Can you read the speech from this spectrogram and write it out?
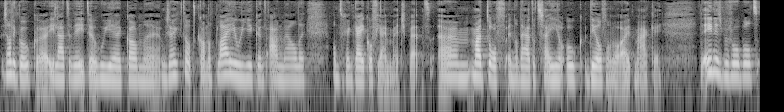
zal ik ook je laten weten hoe je kan, hoe zeg ik dat, kan applyen. Hoe je je kunt aanmelden om te gaan kijken of jij een match bent. Um, maar tof inderdaad dat zij hier ook deel van wil uitmaken. De ene is bijvoorbeeld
